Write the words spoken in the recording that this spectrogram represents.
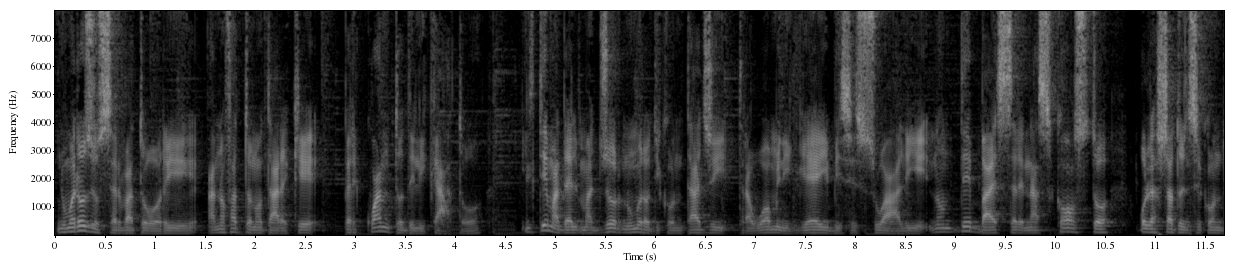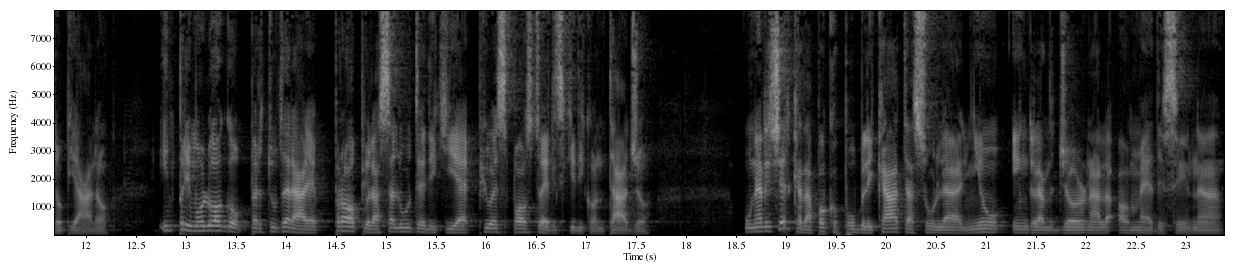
numerosi osservatori hanno fatto notare che, per quanto delicato, il tema del maggior numero di contagi tra uomini gay e bisessuali non debba essere nascosto o lasciato in secondo piano, in primo luogo per tutelare proprio la salute di chi è più esposto ai rischi di contagio. Una ricerca da poco pubblicata sul New England Journal of Medicine,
